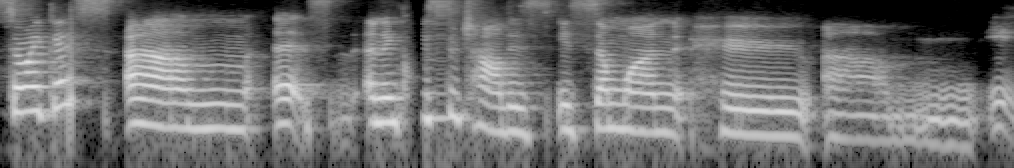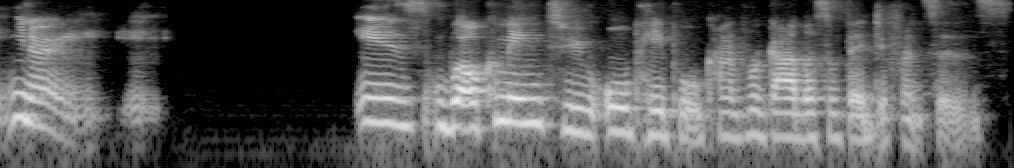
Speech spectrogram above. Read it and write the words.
So i guess um, an inclusive child is is someone who um, you know is welcoming to all people kind of regardless of their differences.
